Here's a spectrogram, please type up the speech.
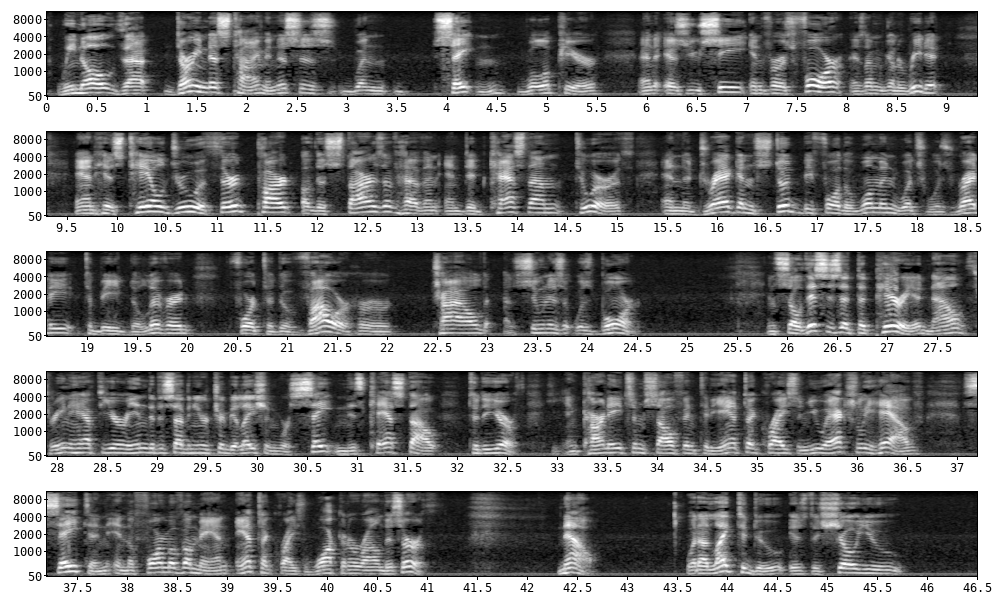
we know that during this time, and this is when Satan will appear, and as you see in verse 4, as I'm going to read it, and his tail drew a third part of the stars of heaven and did cast them to earth. And the dragon stood before the woman which was ready to be delivered for to devour her child as soon as it was born. And so this is at the period now, three and a half year into the seven year tribulation, where Satan is cast out to the earth. He incarnates himself into the Antichrist, and you actually have Satan in the form of a man, Antichrist, walking around this earth. Now, what I'd like to do is to show you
